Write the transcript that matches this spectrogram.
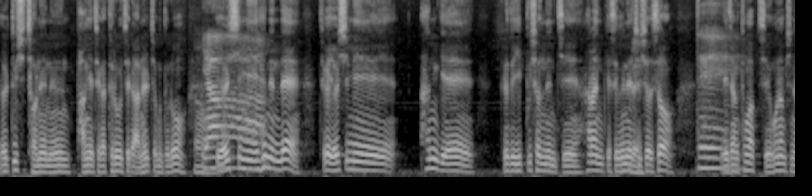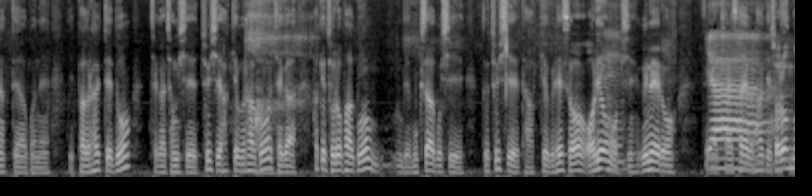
12시 전에는 방에 제가 들어오질 않을 정도로 어. 야. 열심히 했는데 제가 열심히 한 게 그래도 이쁘셨는지 하나님께서 은혜 네. 주셔서 네. 예장 통합지 호남신학대학원에 입학을 할 때도 제가 정시에 초시에 합격을 아. 하고 제가 학교 졸업하고 이제 목사고시 또 초시에 다 합격을 해서 어려움 네. 없이 은혜로 제가 야. 잘 사역을 하게 저런 됐습니다.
